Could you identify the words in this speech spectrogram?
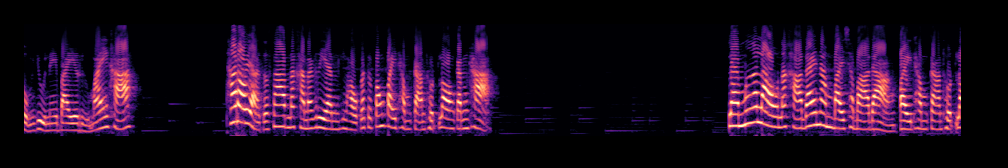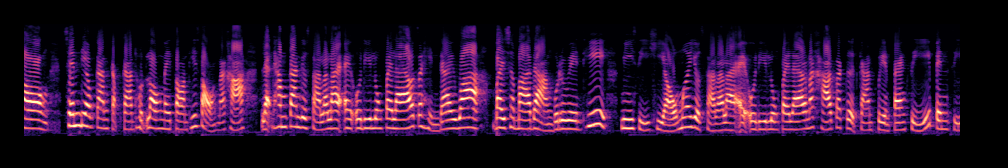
สมอยู่ในใบหรือไม่คะ ถ้าเราอยากจะทราบนะคะนักเรียนเราก็จะต้องไปทำการทดลองกันค่ะ และเมื่อเรานะคะได้นำใบชบาด่างไปทำการทดลอง เช่นเดียวกันกับการทดลองในตอนที่ 2 นะคะ และทำการหยดสารละลายไอโอดีลงไปแล้วจะเห็นได้ว่าใบชบาด่างบริเวณที่มีสีเขียวเมื่อหยดสารละลายไอโอดีลงไปแล้วนะคะ จะเกิดการเปลี่ยนแปลงสีเป็นสี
